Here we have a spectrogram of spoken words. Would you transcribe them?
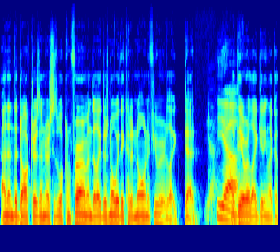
and then the doctors and nurses will confirm and they're like there's no way they could have known if you were like dead yeah. but they were like getting like a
